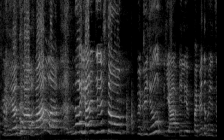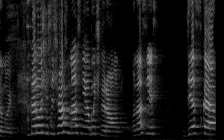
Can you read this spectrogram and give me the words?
Вперед 2 балла. Но я надеюсь, что победю я. Или победа будет за мной. Короче, сейчас у нас необычный раунд. У нас есть детская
